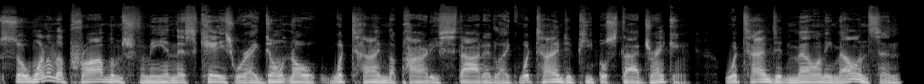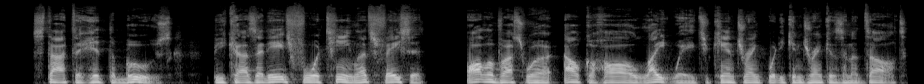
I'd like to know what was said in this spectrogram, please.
So, one of the problems for me in this case, where I don't know what time the party started, like what time did people start drinking? What time did Melanie Melanson start to hit the booze. Because at age 14, let's face it, all of us were alcohol lightweights. You can't drink what you can drink as an adult.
